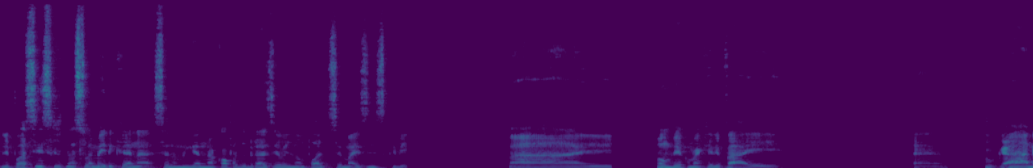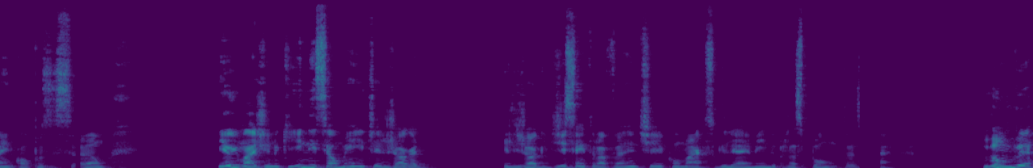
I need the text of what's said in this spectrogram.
ele pode ser inscrito na Sul-Americana. Se eu não me engano, na Copa do Brasil ele não pode ser mais inscrito. Mas vamos ver como é que ele vai é, jogar, né, em qual posição. Eu imagino que inicialmente ele joga ele joga de centroavante com o Marcos Guilherme indo para as pontas. Né? Vamos ver.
